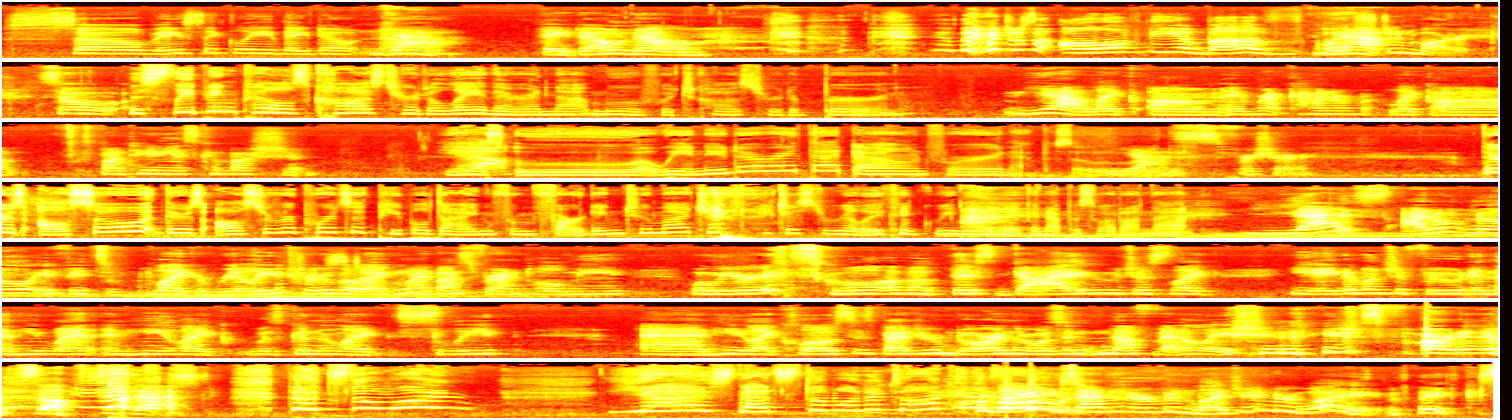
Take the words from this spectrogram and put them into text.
So basically, they don't know. yeah, they don't know. They're just all of the above question mark. So The sleeping pills caused her to lay there and not move, which caused her to burn. yeah, like um, it re- kind of like uh, spontaneous combustion. Yes. Yeah. Ooh, we need to write that down for an episode. Yes, for sure. There's also there's also reports of people dying from farting too much, and I just really think we need to make an episode on that. Yes, I don't know if it's like really true, but like my best friend told me when we were in school about this guy who just like he ate a bunch of food and then he went and he like was gonna like sleep and he like closed his bedroom door and there wasn't enough ventilation and he just farted himself to death. That's the one. Yes, that's the one I'm talking about. Is that, is that an urban legend or what? Like,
